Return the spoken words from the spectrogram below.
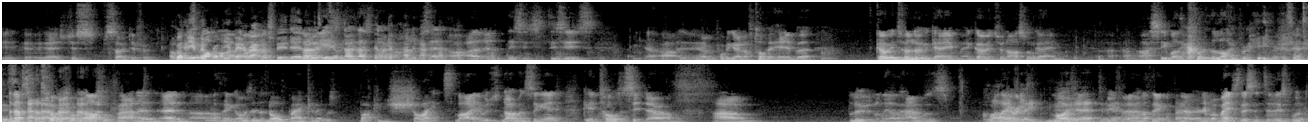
it, it- yeah, it's just so different. Okay, Probably, a, so- bit- Well, probably a better well, atmosphere there. No, though, it to is. honest. No, that's no, hundred percent. And this is this is. Uh, you know, we're probably going off topic here, but go into a Luton game and go into an Arsenal game. I I see why they call it the library, and that's that's coming from an Arsenal fan. And and uh, I think I was in the North Bank and it was fucking shite. Like it was just no one singing, getting told to sit down. Um, Luton, on the other hand, was quite Lively. lively, lively Yeah, to be yeah. fair. And I think you know, any of my mates listening to this would,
